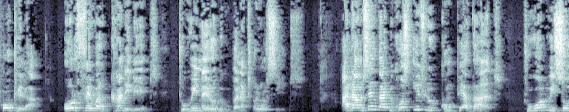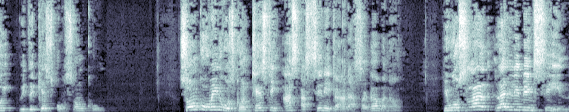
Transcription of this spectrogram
popular, or favored candidate to win Nairobi gubernatorial seat. And I'm saying that because if you compare that to what we saw with the case of Sonko, Sonko, when he was contesting as a senator and as a governor, he was largely being seen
